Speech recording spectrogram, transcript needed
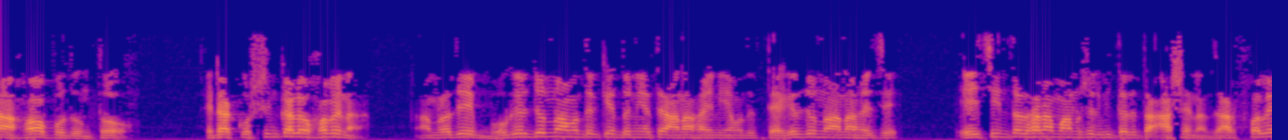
না হওয়া পর্যন্ত এটা কোশ্চিনকালেও হবে না। আমরা যে ভোগের জন্য আমাদেরকে দুনিয়াতে আনা হয়নি আমাদের ত্যাগের জন্য আনা হয়েছে এই চিন্তাধারা মানুষের ভিতরে তো আসে না যার ফলে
